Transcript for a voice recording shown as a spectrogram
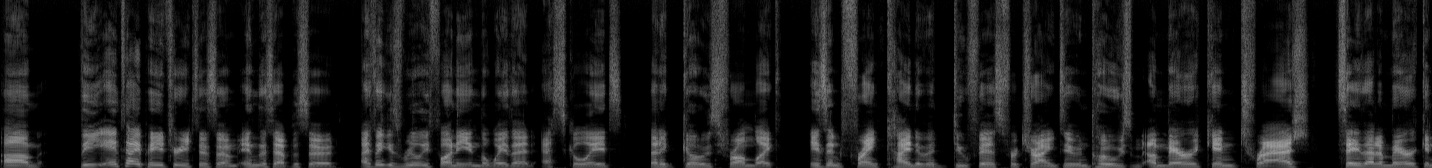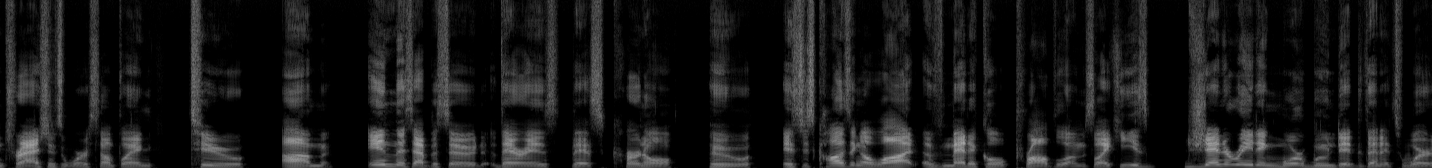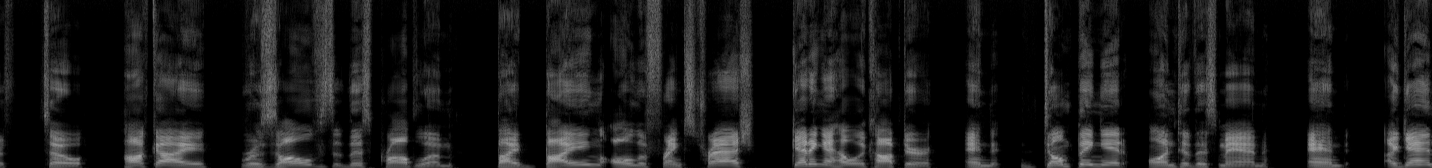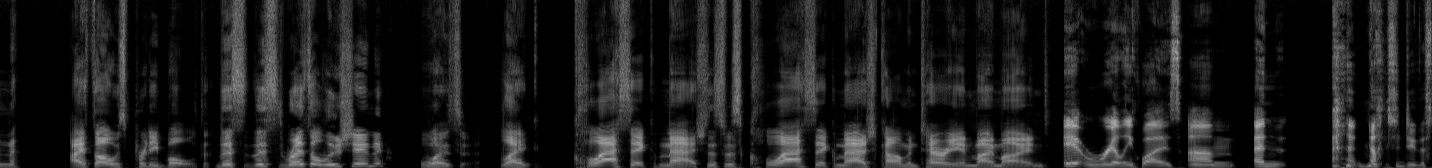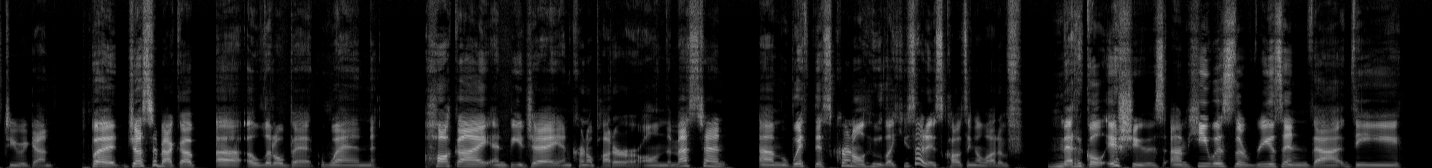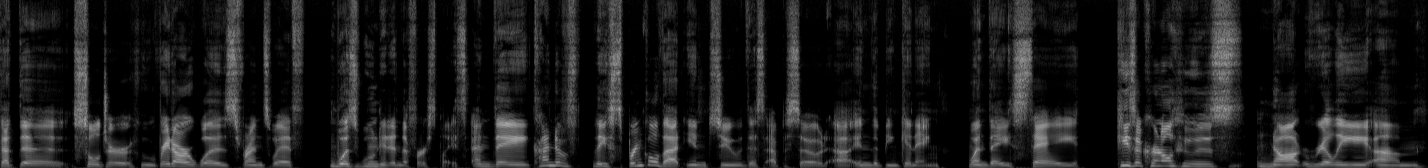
Um, the anti-patriotism in this episode, I think, is really funny in the way that it escalates. That it goes from like, isn't Frank kind of a doofus for trying to impose American trash? Say that American trash is worth something. To um, in this episode, there is this colonel who is just causing a lot of medical problems. Like he is generating more wounded than it's worth. So Hawkeye resolves this problem by buying all of Frank's trash, getting a helicopter, and dumping it onto this man. And again, I thought was pretty bold. This this resolution was like classic MASH. This was classic MASH commentary in my mind. It really was. Um, and not to do this to you again, but just to back up uh, a little bit, when Hawkeye and BJ and Colonel Potter are all in the mess tent, um, with this colonel who, like you said, is causing a lot of medical issues. Um, he was the reason that the that the soldier who Radar was friends with was wounded in the first place, and they kind of they sprinkle that into this episode uh, in the beginning when they say he's a colonel who's not really um,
